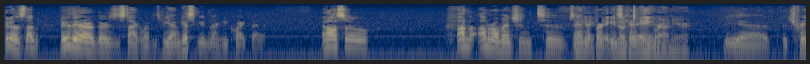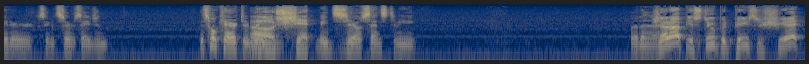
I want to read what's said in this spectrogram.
Who knows? I, maybe there there's a stock of weapons, but yeah, I'm guessing it's not going to be quite that. And also, hon- honorable mention to Xander Okay, Berkeley's no character, tang around here. the uh, the traitor, Secret Service agent. This whole character made, Oh shit! made zero sense to me. But uh, Shut up, you stupid piece of shit.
